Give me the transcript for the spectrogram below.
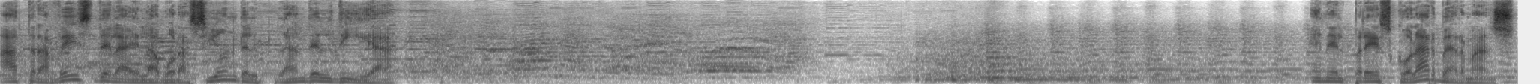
a través de la elaboración del plan del día En el preescolar Bermans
